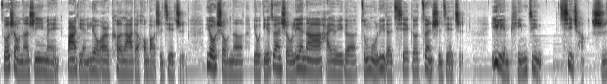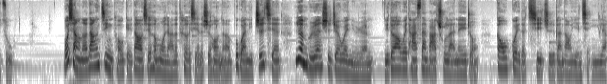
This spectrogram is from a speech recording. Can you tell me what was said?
左手呢是一枚8.62克拉的红宝石戒指，右手呢有叠钻手链啊，还有一个祖母绿的切割钻石戒指，一脸平静，气场十足。我想呢，当镜头给到谢赫莫扎的特写的时候呢，不管你之前认不认识这位女人，你都要为她散发出来那一种高贵的气质感到眼前一亮。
